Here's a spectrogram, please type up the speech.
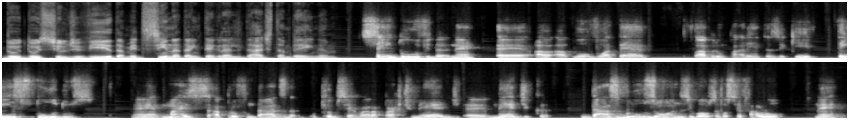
do, do, estilo de vida, a medicina da integralidade também, né? Sem dúvida, né? É, a, a, vou até abrir um parêntese aqui, tem estudos né, mais aprofundadas, que observaram a parte é, médica das blue zones, igual você falou. Né?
